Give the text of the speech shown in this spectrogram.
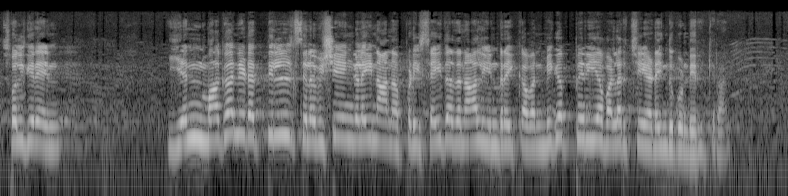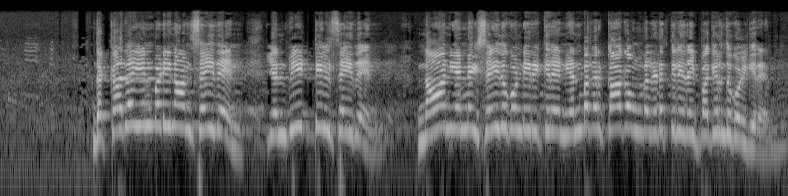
சொல்கிறேன். என் மகனிடத்தில் சில விஷயங்களை நான் அப்படி செய்ததனால் இன்றைக்கு அவன் மிகப்பெரிய வளர்ச்சி அடைந்து கொண்டிருக்கிறான். இந்த கதையின்படி நான் செய்தேன் என் வீட்டில் செய்தேன். நான் என்னை செய்து கொண்டிருக்கிறேன் என்பதற்காக உங்களிடத்தில் இதை பகிர்ந்து கொள்கிறேன்.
